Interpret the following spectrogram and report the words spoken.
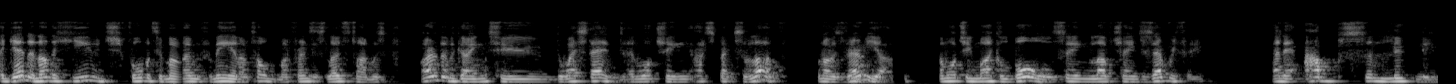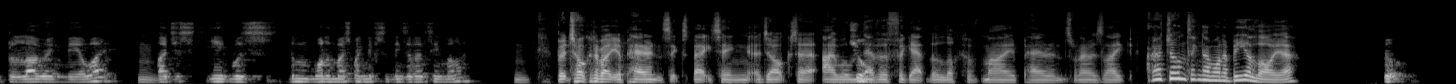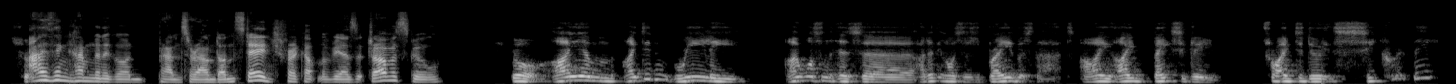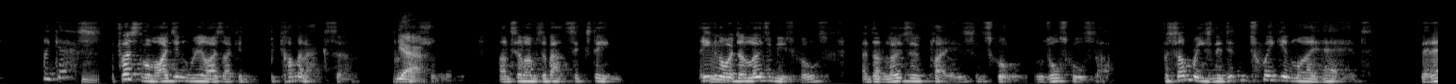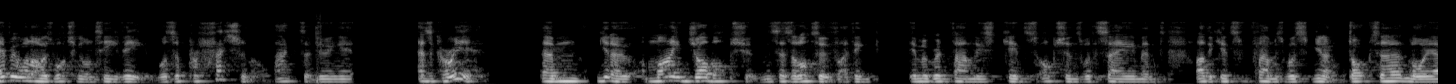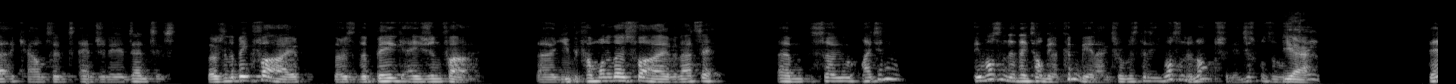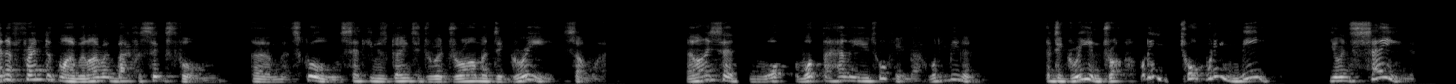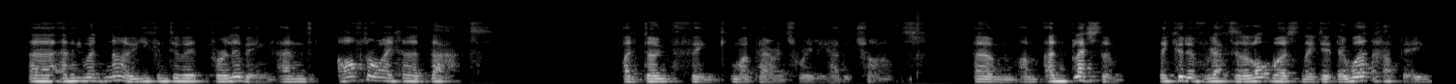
Again, another huge formative moment for me, and I've told my friends this loads of time, was I remember going to the West End and watching Aspects of Love when I was very young, and watching Michael Ball sing "Love Changes Everything," and it absolutely blowing me away. Hmm. I just it was the, one of the most magnificent things I've ever seen in my life. But talking about your parents expecting a doctor, I will Sure. never forget the look of my parents when I was like, I don't think I want to be a lawyer. Sure, Sure. I think I'm gonna go and prance around on stage for a couple of years at drama school. Sure. I um I didn't really I wasn't as uh I don't think I was as brave as that. I I basically tried to do it secretly, I guess. Hmm. First of all, I didn't realize I could become an actor Yeah. professionally until I was about 16. Even Hmm. though I'd done loads of musicals and done loads of plays at school, it was all school stuff. For some reason, it didn't twig in my head that everyone I was watching on TV was a professional actor doing it as a career um, you know, my job options, there's a lot of, I think, immigrant families, kids' options were the same, and other kids' families was, you know, doctor, lawyer, accountant, engineer, dentist. Those are the big five. Those are the big Asian five. Uh, you Mm. become one of those five, and that's it. Um, so I didn't. It wasn't that they told me I couldn't be an actor. It was that it wasn't an option. It just wasn't Yeah. Then a friend of mine, when I went back for sixth form um, at school, said he was going to do a drama degree somewhere. And I said, "What? What the hell are you talking about? What do you mean a, a degree in drama? What do you talk? What do you mean? You're insane." Uh, and then he went, "No, you can do it for a living." And after I heard that, I don't think my parents really had a chance. Um, and, and bless them, they could have reacted a lot worse than they did. They weren't happy,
